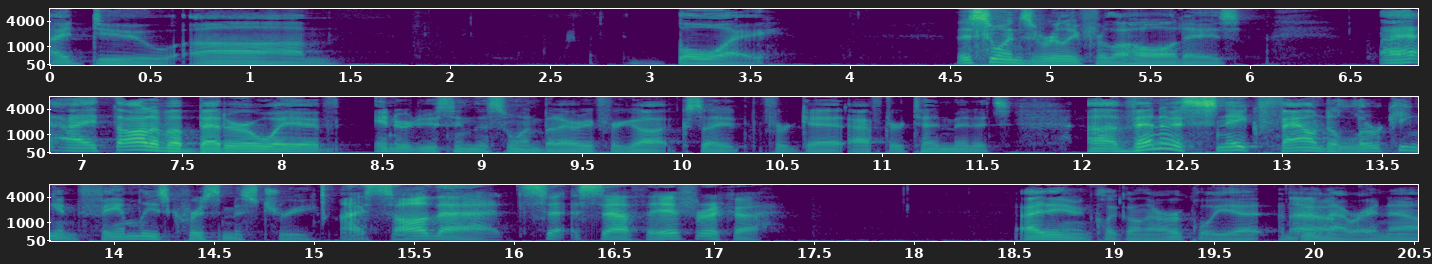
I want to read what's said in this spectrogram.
I do. Um boy. This one's really for the holidays. I, I thought of a better way of introducing this one, but I already forgot because I forget after 10 minutes. Uh, venomous snake found lurking in family's Christmas tree. I saw that S- South Africa. I didn't even click on the article yet. I'm doing Oh. that right now.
